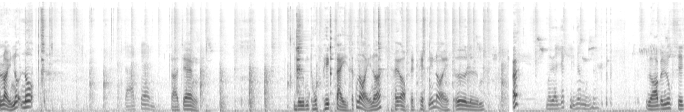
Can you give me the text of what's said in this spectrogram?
อร่อยโนะตาแจ้งๆตาแจ้ง ลืมทุบพริกใส่สักหน่อยเนาะให้ออกเผ็ดๆนิดหน่อย เออลืมเมื่อไรยักกินนะมึงรอเป็นลูกศิษ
